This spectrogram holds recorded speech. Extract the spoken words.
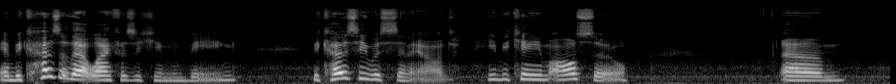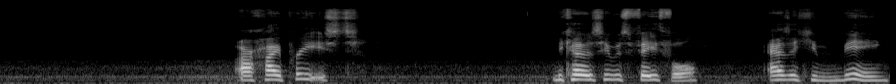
and because of that life as a human being, because he was sent out, he became also um, our high priest because he was faithful as a human being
